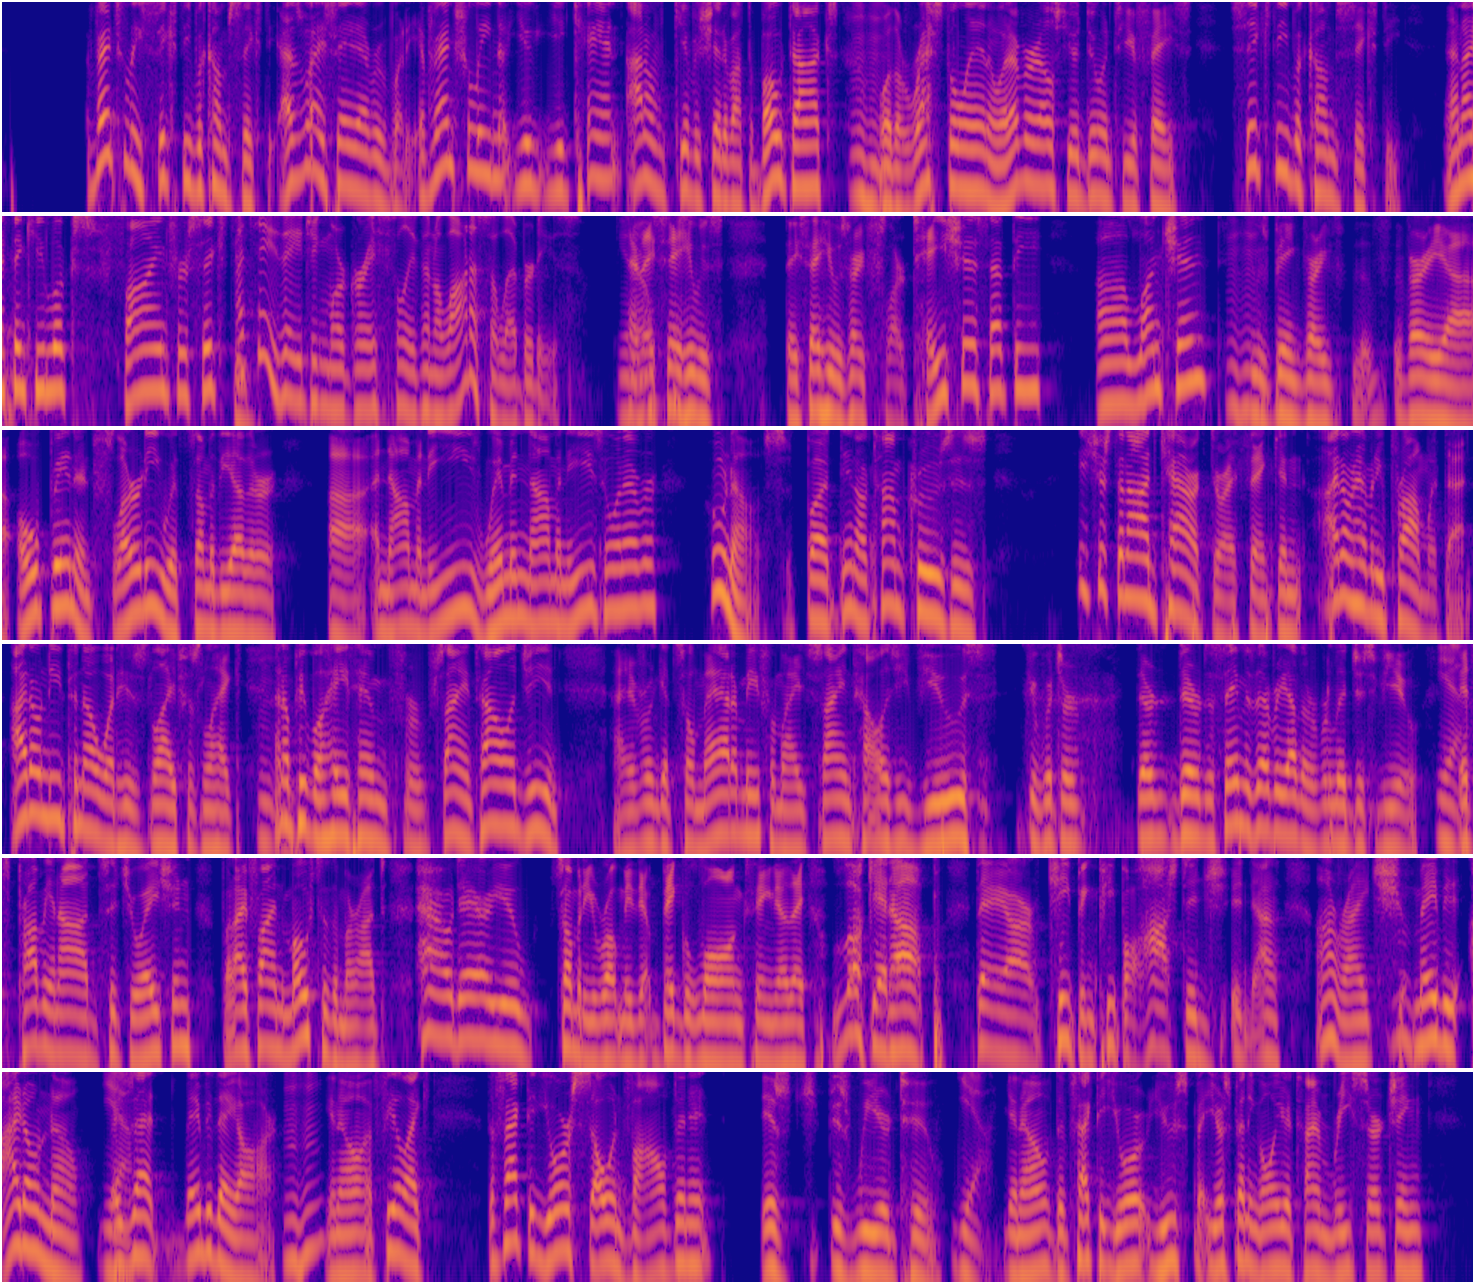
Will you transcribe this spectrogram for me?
eventually sixty becomes sixty. That's what I say to everybody. Eventually, you you can't. I don't give a shit about the Botox Mm-hmm. or the Restylane or whatever else you're doing to your face. Sixty becomes sixty, and I think he looks fine for sixty. I'd say he's aging more gracefully than a lot of celebrities. You know? and they say he was they say he was very flirtatious at the uh, luncheon Mm-hmm. he was being very very uh, open and flirty with some of the other uh, nominees women nominees or whatever who knows but you know tom cruise is he's just an odd character i think and i don't have any problem with that. I don't need to know what his life is like. I know people hate him for scientology and, and everyone gets so mad at me for my scientology views which are they're they're the same as every other religious view. Yeah. It's probably an odd situation, but I find most of them are odd. How dare you? Somebody wrote me that big long thing the other day. Look it up. They are keeping people hostage. Uh, all right, sh- maybe I don't know. Yeah. Is that maybe they are? You know, I feel like the fact that you're so involved in it is is weird too. yeah. You know, the fact that you're you sp- you're spending all your time researching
